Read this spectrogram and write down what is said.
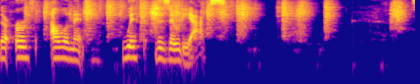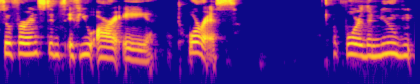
the earth element with the zodiacs. So, for instance, if you are a Taurus, for the new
